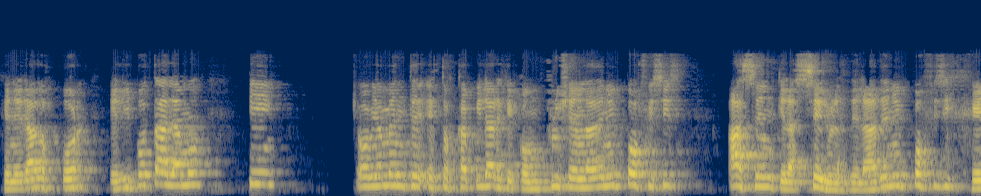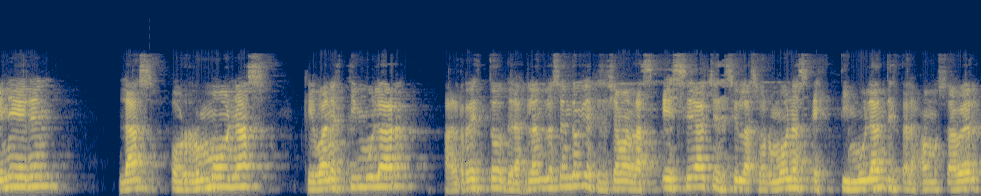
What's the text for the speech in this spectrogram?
generados por el hipotálamo y obviamente estos capilares que confluyen en la adenohipófisis hacen que las células de la adenohipófisis generen las hormonas que van a estimular al resto de las glándulas endócrinas que se llaman las SH, es decir, las hormonas estimulantes, estas las vamos a ver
